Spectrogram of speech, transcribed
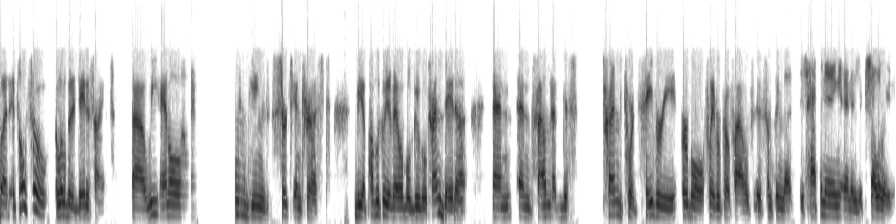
but it's also a little bit of data science. Uh, we analyze human beings' search interest via publicly available Google Trends data, and and found that this trend towards savory herbal flavor profiles is something that is happening and is accelerating.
